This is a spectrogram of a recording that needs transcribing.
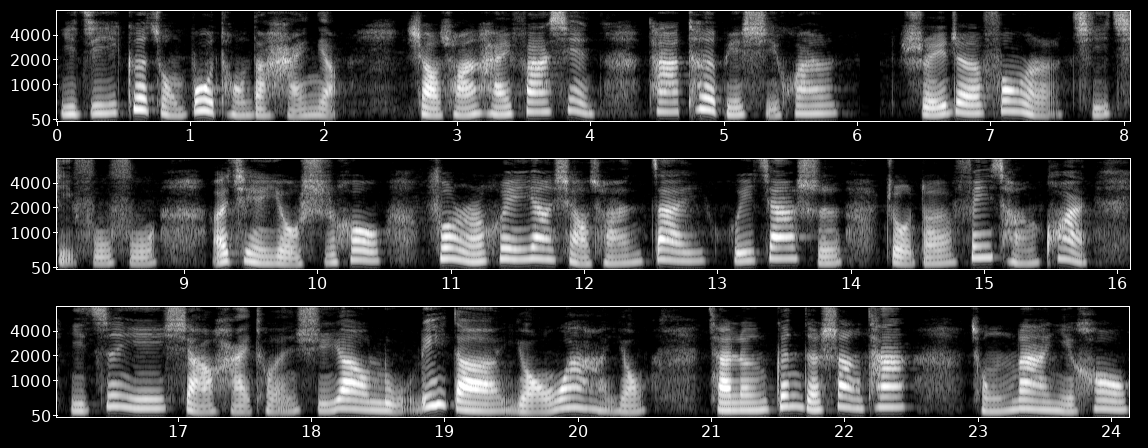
以及各种不同的海鸟。小船还发现，它特别喜欢随着风儿起起伏伏，而且有时候风儿会让小船在回家时走得非常快，以至于小海豚需要努力的游啊游，才能跟得上它。从那以后，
